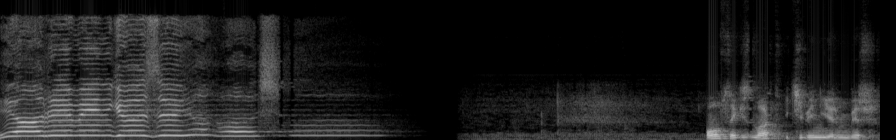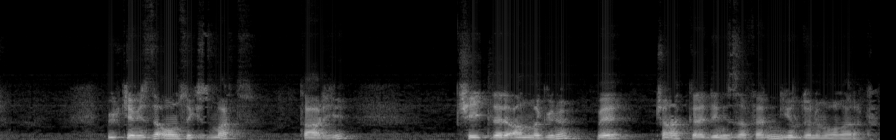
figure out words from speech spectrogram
Yarimin gözü yaşlı. 18 Mart 2021 Ülkemizde 18 Mart tarihi şehitleri anma günü ve Çanakkale Deniz Zaferi'nin yıl dönümü olarak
